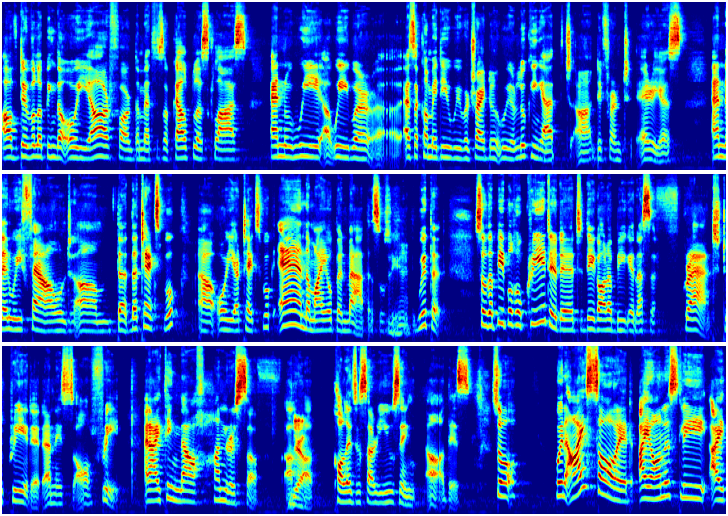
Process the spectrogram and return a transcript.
of developing the oer for the methods of calculus class and we uh, we were uh, as a committee we were trying to we were looking at uh, different areas and then we found um, the, the textbook, uh, OER textbook, and the MyOpenMath associated mm-hmm. with it. So the people who created it, they got a big NSF grant to create it, and it's all free. And I think now hundreds of uh, yeah. colleges are using uh, this. So when I saw it, I honestly, I,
